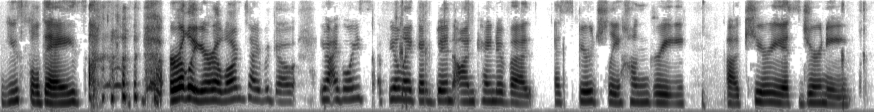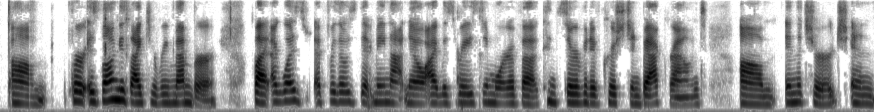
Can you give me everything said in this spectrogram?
youthful days earlier a long time ago. You know i've always feel like i've been on kind of a, a spiritually hungry uh, curious journey um, for as long as i can remember. But i was uh, for those that may not know i was raised in more of a conservative christian background um, in the church. And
